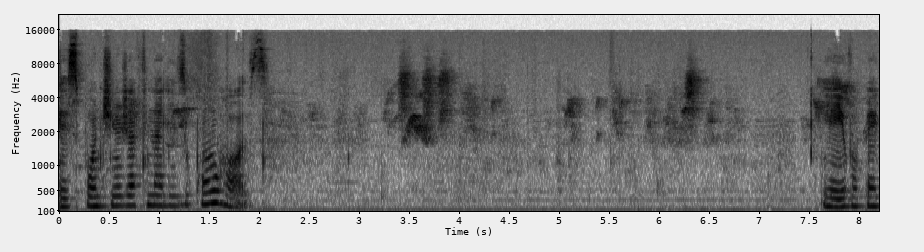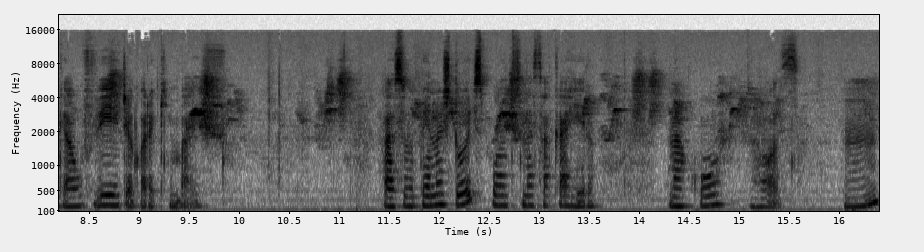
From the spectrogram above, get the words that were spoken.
Esse pontinho eu já finalizo com o rosa. E aí, eu vou pegar o verde agora aqui embaixo. Faço apenas dois pontos nessa carreira, na cor rosa. Um.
